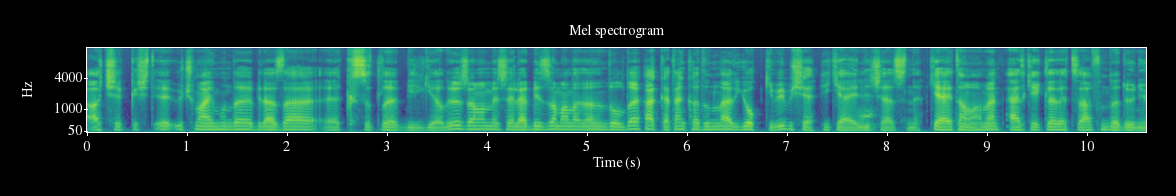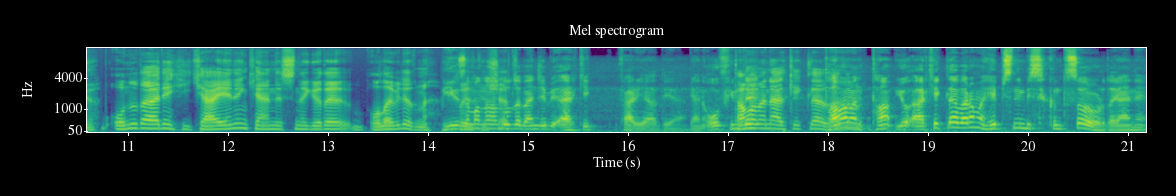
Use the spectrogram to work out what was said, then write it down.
açık işte 3 maymunda biraz daha e, kısıtlı bilgi alıyoruz ama mesela bir zamanlar Anadolu'da hakikaten kadınlar yok gibi bir şey hikayenin Evet. içerisinde. Hikaye tamamen erkekler etrafında dönüyor. Onu da hani hikayenin kendisine göre olabilir mi? Bir Buyur zaman. Anadolu'da bence bir erkek feryadı ya. Yani o filmde Tamamen erkekler var. Tamamen tam yo erkekler var ama hepsinin bir sıkıntısı var orada. Yani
